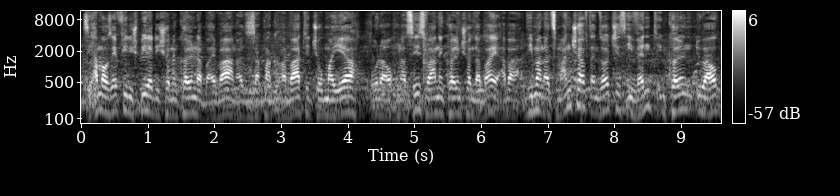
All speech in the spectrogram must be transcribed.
sie haben auch sehr viele Spieler, die schon in Köln dabei waren. Also ich sag mal Karabatic, Omayer oder auch Nassis waren in Köln schon dabei. Aber wie man als Mannschaft ein solches Event in Köln überhaupt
